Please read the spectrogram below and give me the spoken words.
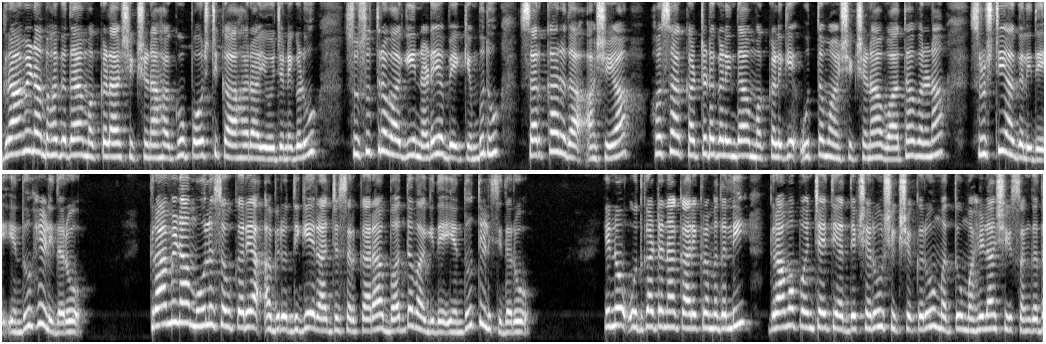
ಗ್ರಾಮೀಣ ಭಾಗದ ಮಕ್ಕಳ ಶಿಕ್ಷಣ ಹಾಗೂ ಪೌಷ್ಟಿಕ ಆಹಾರ ಯೋಜನೆಗಳು ಸುಸೂತ್ರವಾಗಿ ನಡೆಯಬೇಕೆಂಬುದು ಸರ್ಕಾರದ ಆಶಯ. ಹೊಸ ಕಟ್ಟಡಗಳಿಂದ ಮಕ್ಕಳಿಗೆ ಉತ್ತಮ ಶಿಕ್ಷಣ ವಾತಾವರಣ ಸೃಷ್ಟಿಯಾಗಲಿದೆ ಎಂದು ಹೇಳಿದರು. ಗ್ರಾಮೀಣ ಮೂಲಸೌಕರ್ಯ ಅಭಿವೃದ್ಧಿಗೆ ರಾಜ್ಯ ಸರ್ಕಾರ ಬದ್ಧವಾಗಿದೆ ಎಂದು ತಿಳಿಸಿದರು. ಇನ್ನು ಉದ್ಘಾಟನಾ ಕಾರ್ಯಕ್ರಮದಲ್ಲಿ ಗ್ರಾಮ ಪಂಚಾಯಿತಿ ಅಧ್ಯಕ್ಷರು, ಶಿಕ್ಷಕರು ಮತ್ತು ಮಹಿಳಾ ಸಂಘದ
